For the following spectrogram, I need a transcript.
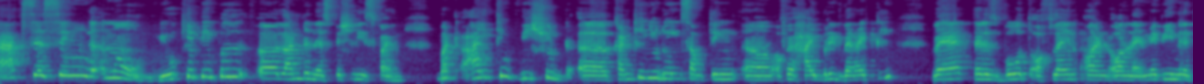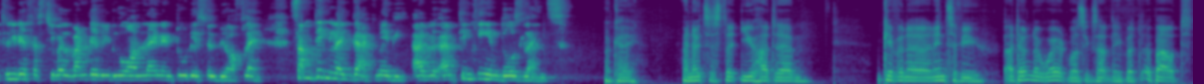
accessing no uk people uh, london especially is fine but i think we should uh, continue doing something uh, of a hybrid variety where there is both offline and online maybe in a three day festival one day we do online and two days will be offline something like that maybe I, i'm thinking in those lines Okay. I noticed that you had um, given an interview, I don't know where it was exactly, but about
